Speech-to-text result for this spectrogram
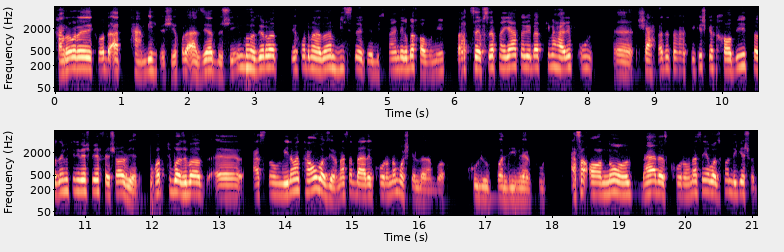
قرار خود تنبیه بشی خود اذیت بشی. این بازی رو بعد یه خورده به نظرم 20 دقیقه 25 دقیقه بخوابونی. بعد 0 0 نگه داری بعد تیم حریف اون شهوت تاکتیکیش که خوابید تازه می‌تونی بهش بیه فشار بیاری. ما تو بازی با استون ویلا من تمام بازی رو مثلا بعد کرونا مشکل دارم با کلوب با لیورپول. اصلا آرنولد بعد از کرونا اصلا یه بازیکن دیگه شده.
